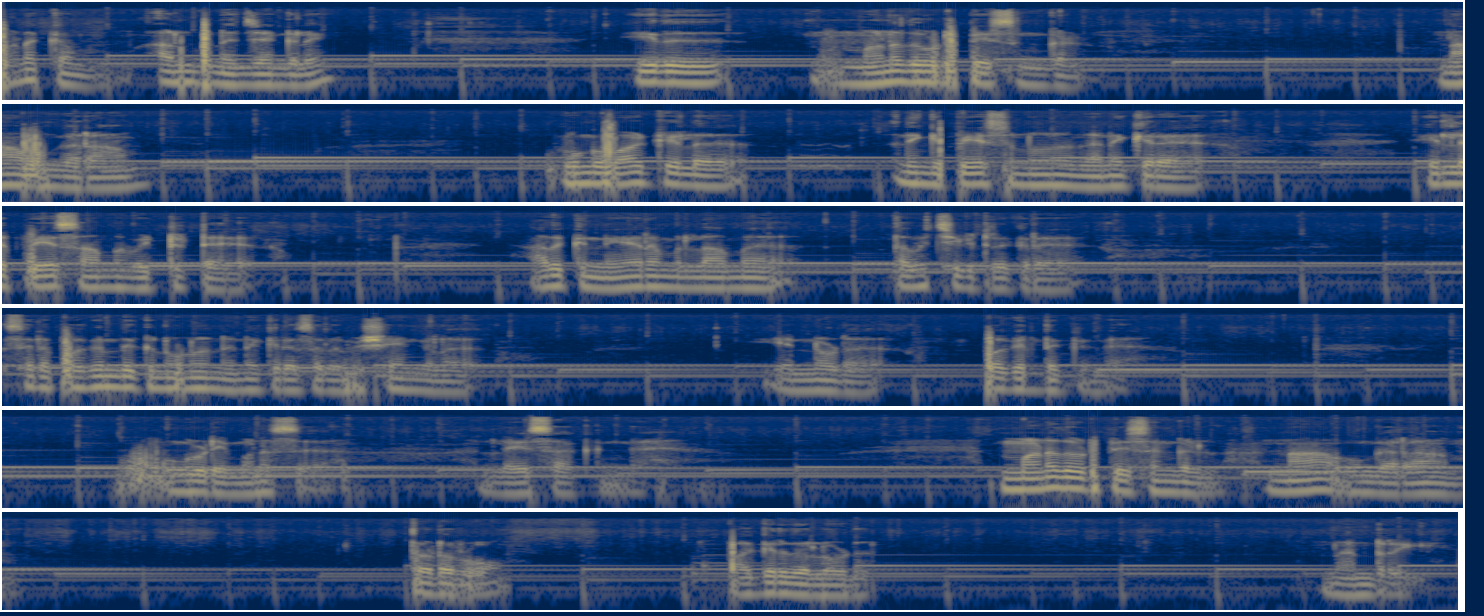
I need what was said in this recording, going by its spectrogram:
வணக்கம் அன்பு நெஞ்சங்களே. இது மனதோடு பேசுங்கள். நான் உங்கள் ராம். உங்கள் வாழ்க்கையில் நீங்கள் பேசணும்னு நினைக்கிற இல்லை பேசாமல் விட்டுட்ட அதுக்கு நேரம் இல்லாமல் தவிச்சிக்கிட்டு இருக்கிற சில பகிர்ந்துக்கணும்னு நினைக்கிற சில விஷயங்களை என்னோட பகிர்ந்துக்குங்க. உங்களுடைய மனசை லேசாக்குங்க. மனதோடு பேசுங்கள். நான் உங்கள் ராம். தொடர்வோம். பகிர்தலோடு. நன்றி.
